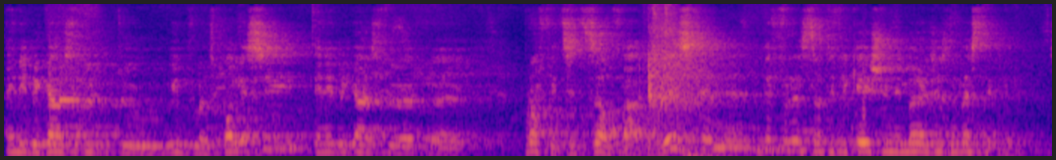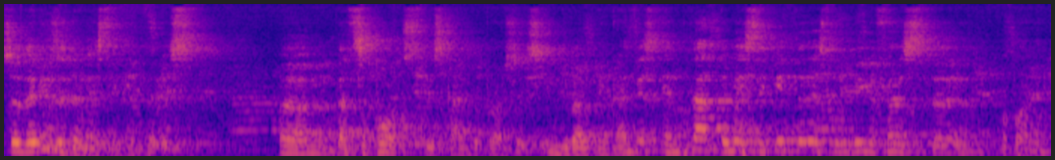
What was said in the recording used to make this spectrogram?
And it begins to, to influence policy, and it begins to have uh, profits itself out of this, and different stratification emerges domestically. So there is a domestic interest um, that supports this kind of process in developing countries, and that domestic interest will be the first uh, opponent.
